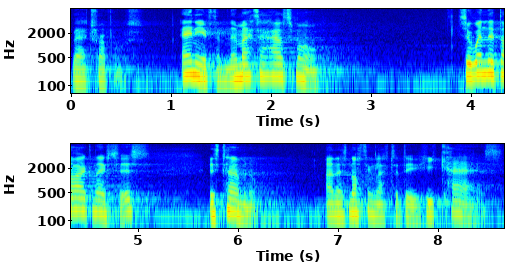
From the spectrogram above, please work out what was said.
their troubles, any of them, no matter how small. So when the diagnosis is terminal and there's nothing left to do, he cares.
